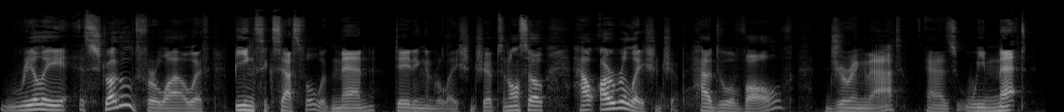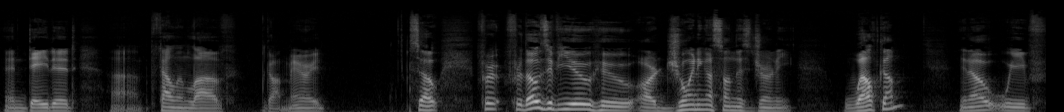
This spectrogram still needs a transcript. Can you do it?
really struggled for a while with being successful with men, dating, and relationships, and also how our relationship had to evolve during that as we met and dated, uh, fell in love, got married. So, for, for those of you who are joining us on this journey, welcome. You know, we've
